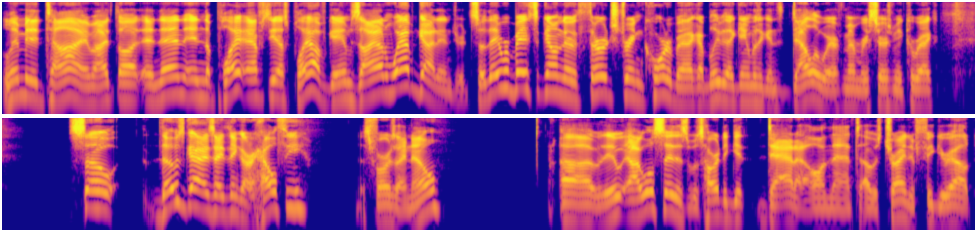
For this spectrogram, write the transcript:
limited time. I thought, and then in the play FCS playoff game, Zion Webb got injured, so they were basically on their third string quarterback. I believe that game was against Delaware, if memory serves me correct. So those guys, I think, are healthy, as far as I know. Uh, it, I will say this was hard to get data on that. I was trying to figure out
